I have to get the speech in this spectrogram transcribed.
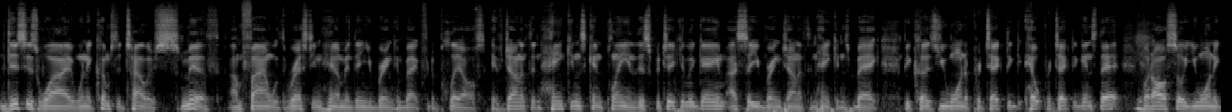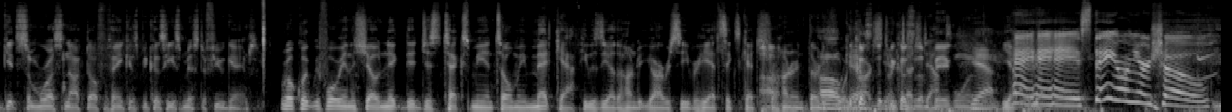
This is why when it comes to Tyler Smith, I'm fine with resting him and then you bring him back for the playoffs. If Johnathan Hankins can play in this particular game, I say you bring Johnathan Hankins back because you want to protect help protect against that, but also you want to get some rust knocked off of Hankins because he's missed a few games. Real quick before we end the show, Nick did just text me and told me Metcalf, he was the other 100 yard receiver. He had six catches for 134 Oh, okay. yards. Because- three because of the touchdowns. big one. Yeah. hey, hey, hey! Stay on your show.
